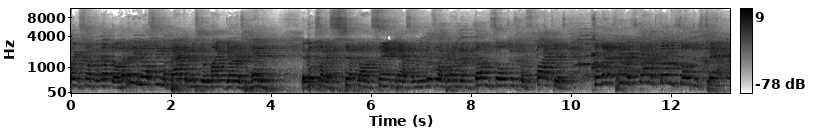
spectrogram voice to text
Bring something up, though. Have any of y'all seen the back of Mr. Mike Gunner's head? It looks like a stepped-on sandcastle, and he looks like one of them thumb soldiers from Spy Kids. So let's hear a start a thumb soldiers chant.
